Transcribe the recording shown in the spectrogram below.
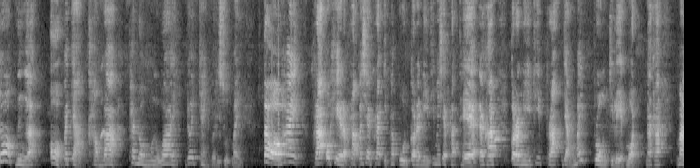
นอกเหนือออกไปจากคำว่าพนมมือไหว้ด้วยใจบริสุทธิ์ไหม ต่อให้ พระโอเคละพระไม่ใช่พระอิฐปูลกรณีที่ไม่ใช่พระแท้นะคะ กรณีที่พระยังไม่ปรงกิเลสหมดนะคะ มา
